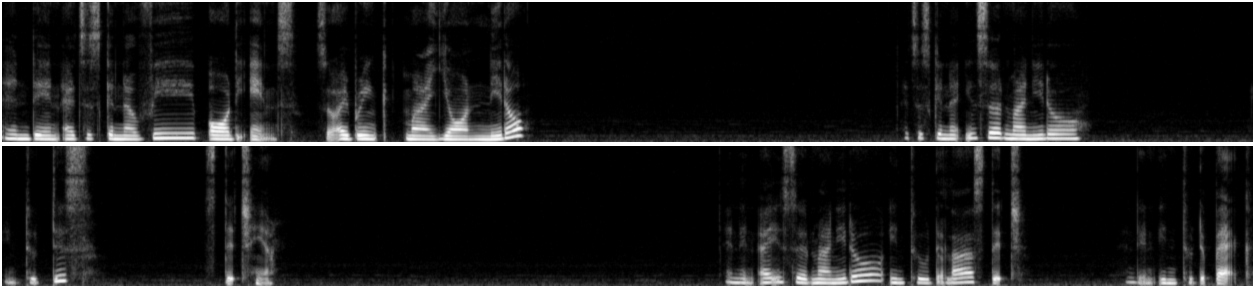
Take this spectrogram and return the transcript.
And then I just gonna weave all the ends so I bring my yarn needle. I'm just gonna insert my needle into this stitch here. And then I insert my needle into the last stitch and then into the back.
